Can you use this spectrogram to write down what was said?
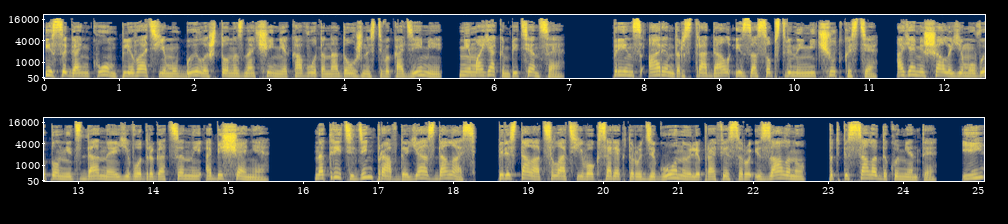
И с огоньком плевать ему было, что назначение кого-то на должность в академии не моя компетенция. Принц Арендер страдал из-за собственной нечуткости, а я мешала ему выполнить данное его драгоценное обещание. На третий день, правда, я сдалась, перестала отсылать его к соректору Дигону или профессору Изалану, подписала документы и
